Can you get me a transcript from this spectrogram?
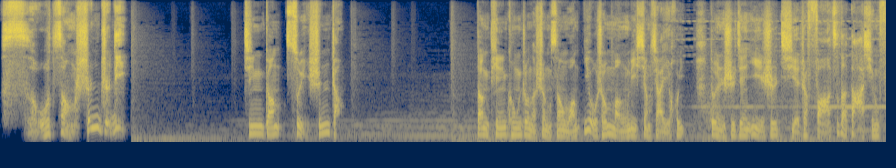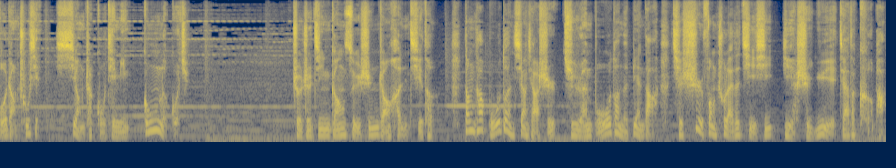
死无葬身之地。金刚碎身掌。当天空中的圣桑王右手猛力向下一挥，顿时间一只写着法字的大型佛掌出现，向着古天明攻了过去。这只金刚碎身掌很奇特，当它不断向下时，居然不断的变大，且释放出来的气息也是越加的可怕，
